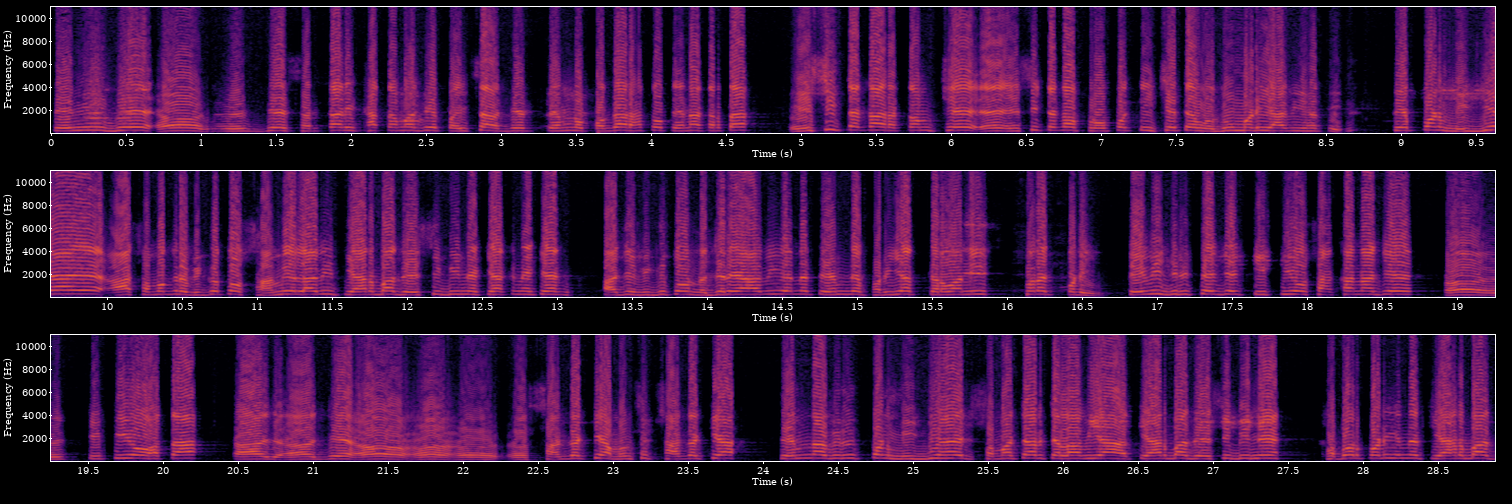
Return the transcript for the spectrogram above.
તેની જે જે સરકારી ખાતામાં જે પૈસા, જે તેમનો પગાર હતો તેના કરતા એસી ટકા રકમ છે એસી ટકા પ્રોપર્ટી છે તે વધુ મળી આવી હતી. તે પણ મીડિયાએ આ સમગ્ર વિગતો સામે લાવી, ત્યારબાદ એસીબી ને ક્યાંક ને ક્યાંક આજે વિગતો નજરે આવી અને તેમને ફરિયાદ કરવાની ફરજ પડી. તેવી જ રીતે જે ટીપીઓ શાખાના જે ટીપીઓ હતા જે સાગઠિયા, મનસુખ સાગઠિયા, તેમના વિરુદ્ધ પણ મીડિયાએ સમાચાર ચલાવ્યા. ત્યારબાદ એસીબી ને ખબર પડી અને ત્યારબાદ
